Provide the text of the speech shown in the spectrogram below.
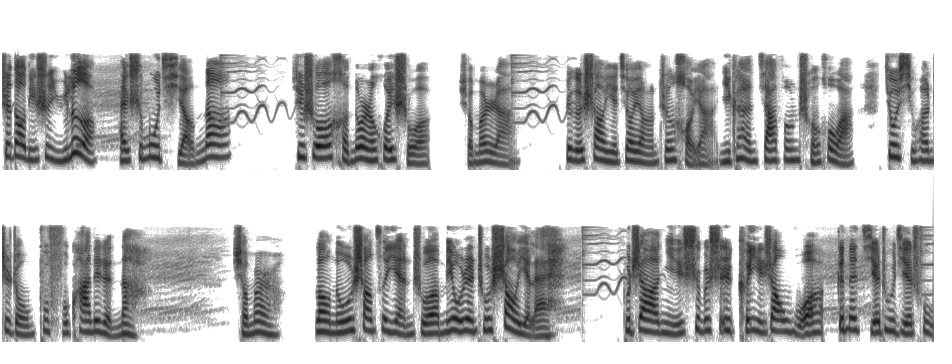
这到底是娱乐还是慕强呢？据说很多人会说，小妹儿啊，这个少爷教养真好呀，一看家风醇厚啊，就喜欢这种不浮夸的人呐。小妹儿，老奴上次眼拙没有认出少爷来，不知道你是不是可以让我跟他接触接触？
